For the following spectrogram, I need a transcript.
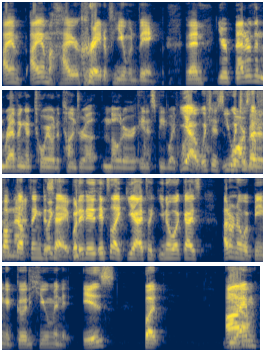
I am I am a higher grade of human being than you're better than revving a Toyota Tundra motor in a speedway parking Yeah, which is You which is a fucked up thing to Like- say, but it is it's like yeah, it's like you know what, guys, I don't know what being a good human is, but Yeah, I'm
